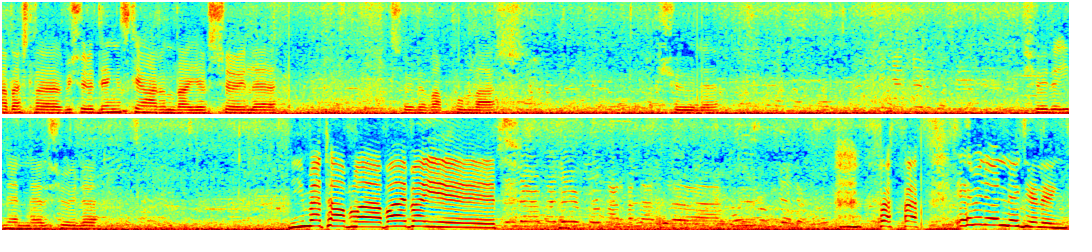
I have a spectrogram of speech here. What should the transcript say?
Arkadaşlar bir şöyle deniz kenarındayız şöyle şöyle vapurlar şöyle şöyle inenler şöyle Nimet abla bay bay et Selamünaleyküm arkadaşlar. Buyurun gelin. Evin önüne gelin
